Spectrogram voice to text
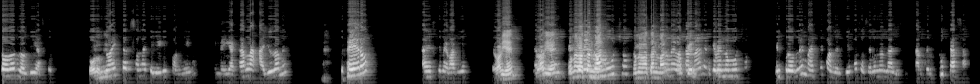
todos los días. pues. Todos los No días. hay persona que llegue conmigo y me diga, Carla, ayúdame, pero ah, es que me va bien. ¿Me va bien? ¿Me va bien? ¿No me va tan mal? ¿No me va tan mal? no me va Ok, tan mal, es que vendo mucho. El problema es que cuando empiezas a hacer un análisis, tanto en tu casa,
